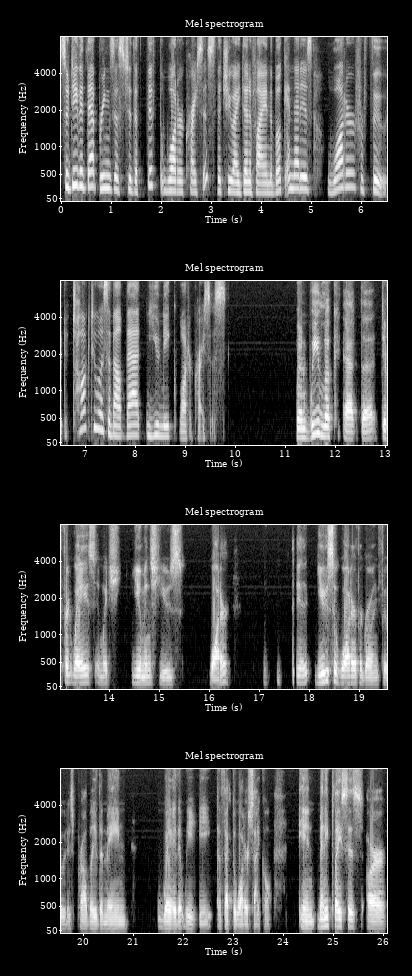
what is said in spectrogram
So, David, that brings us to the fifth water crisis that you identify in the book, and that is water for food. Talk to us about that unique water crisis. When we look at the different ways in which humans use water, the use of water for growing food is probably the main way that we affect the water cycle. In many places, our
